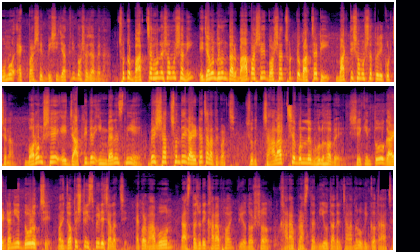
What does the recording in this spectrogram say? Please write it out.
কোনো এক পাশে বেশি যাত্রী বসা যাবে না। ছোট বাচ্চা হলে সমস্যা নেই। এই যেমন ধরুন তার বাঁ পাশে বসা ছোট্ট বাচ্চাটি বাড়তি সমস্যা তৈরি করছে না। বরং সে এই যাত্রীদের ইমব্যালেন্স নিয়ে বেশ স্বাচ্ছন্দ্যে গাড়িটা চালাতে পারছে। শুধু চালাচ্ছে বললে ভুল হবে, সে কিন্তু গাড়িটা নিয়ে দৌড়চ্ছে মানে যথেষ্ট স্পিডে চালাচ্ছে। একবার ভাবুন, রাস্তা যদি খারাপ হয়, প্রিয় দর্শক, খারাপ রাস্তা দিয়েও তাদের চালানোর অভিজ্ঞতা আছে।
